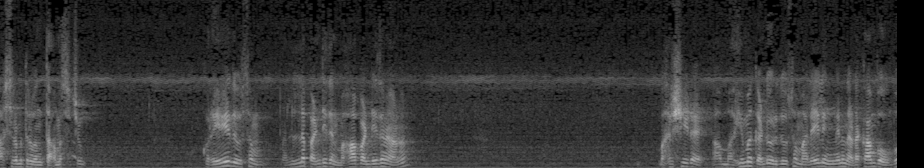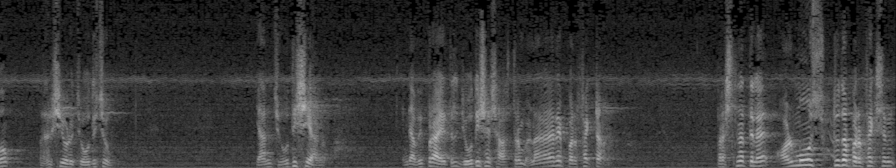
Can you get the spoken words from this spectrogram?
ആശ്രമത്തിൽ വന്ന് താമസിച്ചു. കുറേ ദിവസം നല്ല പണ്ഡിതൻ മഹാപണ്ഡിതനാണ്. മഹർഷിയുടെ ആ മഹിമ കണ്ടു ഒരു ദിവസം മലയിൽ ഇങ്ങനെ നടക്കാൻ പോകുമ്പോ മഹർഷിയോട് ചോദിച്ചു ഞാൻ ജ്യോതിഷിയാണ്. എന്റെ അഭിപ്രായത്തിൽ ജ്യോതിഷ ശാസ്ത്രം വളരെ പെർഫെക്റ്റ് ആണ്. പ്രശ്നത്തിൽ almost to the perfection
